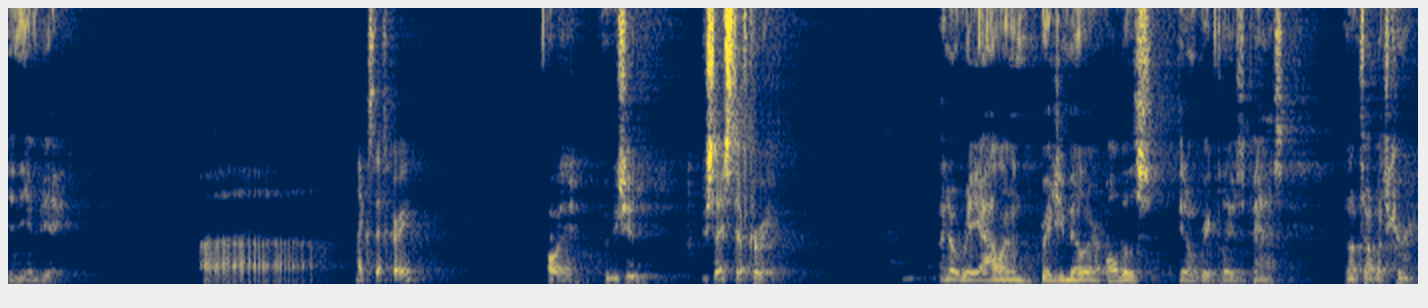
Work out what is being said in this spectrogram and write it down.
in the NBA? Uh, like Steph Curry? Or Who can shoot it besides Steph Curry? I know Ray Allen, Reggie Miller, all those you know great players of the past. But I'm talking about the current.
